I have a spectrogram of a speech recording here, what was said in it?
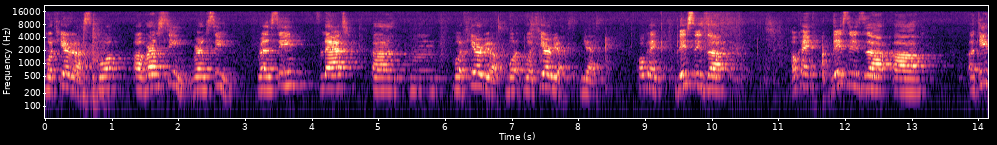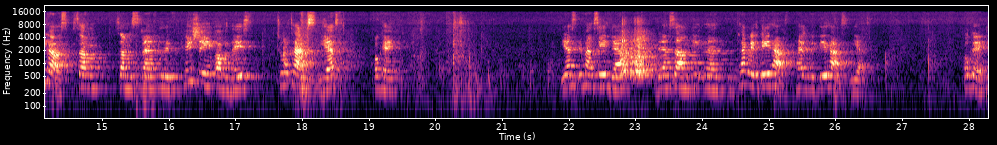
material, small, uh, very thin, very thin, very thin, flat uh, um, material, materials. Yes. Okay. This is a. Okay. This is a, uh, a details. Some some specification of these two types. Yes. Okay. Yes, you can see that there are some uh, technical data. Technical data. Yes. Okay.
